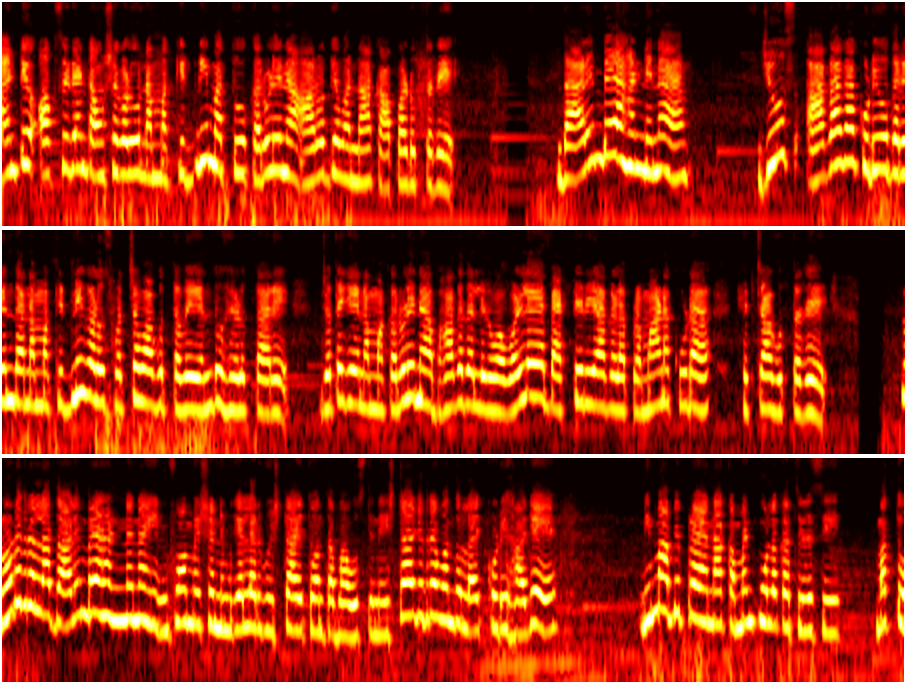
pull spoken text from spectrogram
ಆ್ಯಂಟಿ ಆಕ್ಸಿಡೆಂಟ್ ಅಂಶಗಳು ನಮ್ಮ ಕಿಡ್ನಿ ಮತ್ತು ಕರುಳಿನ ಆರೋಗ್ಯವನ್ನು ಕಾಪಾಡುತ್ತದೆ. ದಾಳಿಂಬೆ ಹಣ್ಣಿನ ಜ್ಯೂಸ್ ಆಗಾಗ ಕುಡಿಯುವುದರಿಂದ ನಮ್ಮ ಕಿಡ್ನಿಗಳು ಸ್ವಚ್ಛವಾಗುತ್ತವೆ ಎಂದು ಹೇಳುತ್ತಾರೆ. ಜೊತೆಗೆ ನಮ್ಮ ಕರುಳಿನ ಭಾಗದಲ್ಲಿರುವ ಒಳ್ಳೆಯ ಬ್ಯಾಕ್ಟೀರಿಯಾಗಳ ಪ್ರಮಾಣ ಕೂಡ ಹೆಚ್ಚಾಗುತ್ತದೆ. ನೋಡಿದ್ರಲ್ಲ ದಾಳಿಂಬೆ ಹಣ್ಣಿನ ಇನ್ಫಾರ್ಮೇಷನ್ ನಿಮಗೆಲ್ಲರಿಗೂ ಇಷ್ಟ ಆಯಿತು ಅಂತ ಭಾವಿಸ್ತೀನಿ. ಇಷ್ಟ ಆಗಿದ್ರೆ ಒಂದು ಲೈಕ್ ಕೊಡಿ. ಹಾಗೆ ನಿಮ್ಮ ಅಭಿಪ್ರಾಯನ ಕಮೆಂಟ್ ಮೂಲಕ ತಿಳಿಸಿ ಮತ್ತು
